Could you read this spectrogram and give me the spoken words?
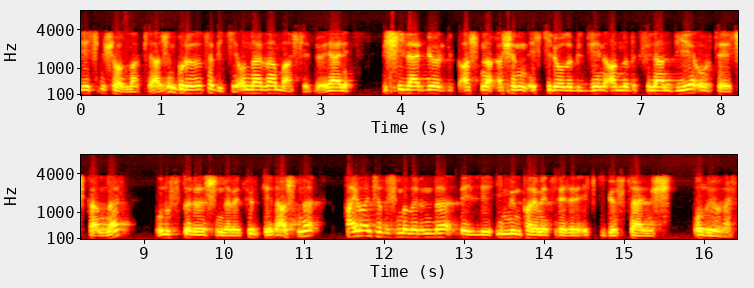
geçmiş olmak lazım. Burada tabii ki onlardan bahsediyor. Yani bir şeyler gördük aslında aşının etkili olabileceğini anladık filan diye ortaya çıkanlar uluslararasında ve Türkiye'de aslında hayvan çalışmalarında belli immün parametreleri etki göstermiş oluyorlar.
